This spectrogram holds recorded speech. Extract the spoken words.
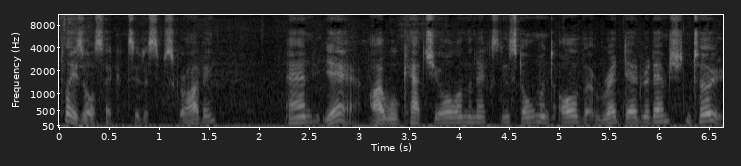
please also consider subscribing. And yeah, I will catch you all on the next installment of Red Dead Redemption 2.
